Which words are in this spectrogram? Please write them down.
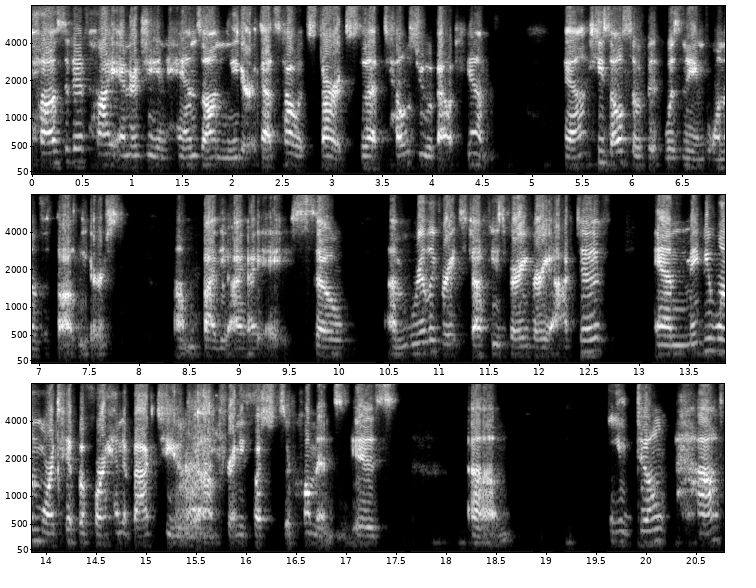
Positive, high energy, and hands-on leader. That's how it starts. So that tells you about him. Yeah, he's also was named one of the thought leaders um, by the IIA. So um, really great stuff. He's very, very active. And maybe one more tip before I hand it back to you um, for any questions or comments is um, you don't have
